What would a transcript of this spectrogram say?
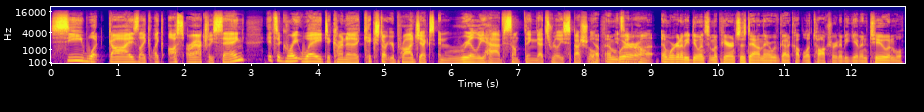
see what guys like like us are actually saying, it's a great way to kind of kickstart your projects and really have something that's really special Yep, and we're home. uh, and we're going to be doing some appearances down there. We've got a couple of talks we're going to be giving too, and we'll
